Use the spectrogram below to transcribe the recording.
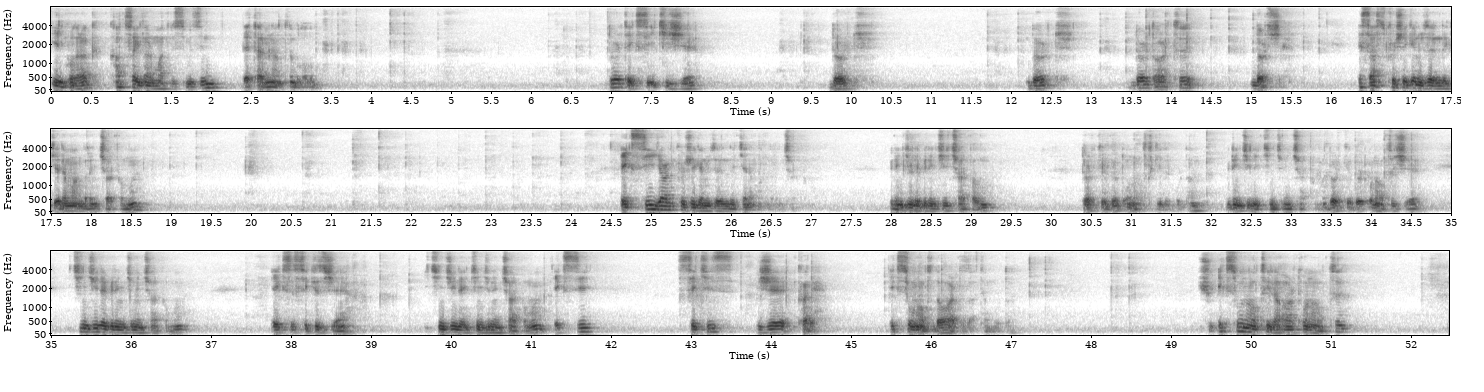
İlk olarak katsayılar matrisimizin determinantını bulalım. 4 eksi 2j 4 4 4 artı 4j. Esas köşegen üzerindeki elemanların çarpımı eksi yan köşegen üzerindeki elemanların çarpımı. Birinci ile birinciyi çarpalım. 4 kere 4 16 gelir buradan. Birinci ile ikincinin çarpımı 4 kere 4 16j. İkinci ile birincinin çarpımı eksi 8j. İkinci ile ikincinin çarpımı eksi 8j kare. Eksi 16 da vardı zaten burada. Şu eksi 16 ile artı 16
